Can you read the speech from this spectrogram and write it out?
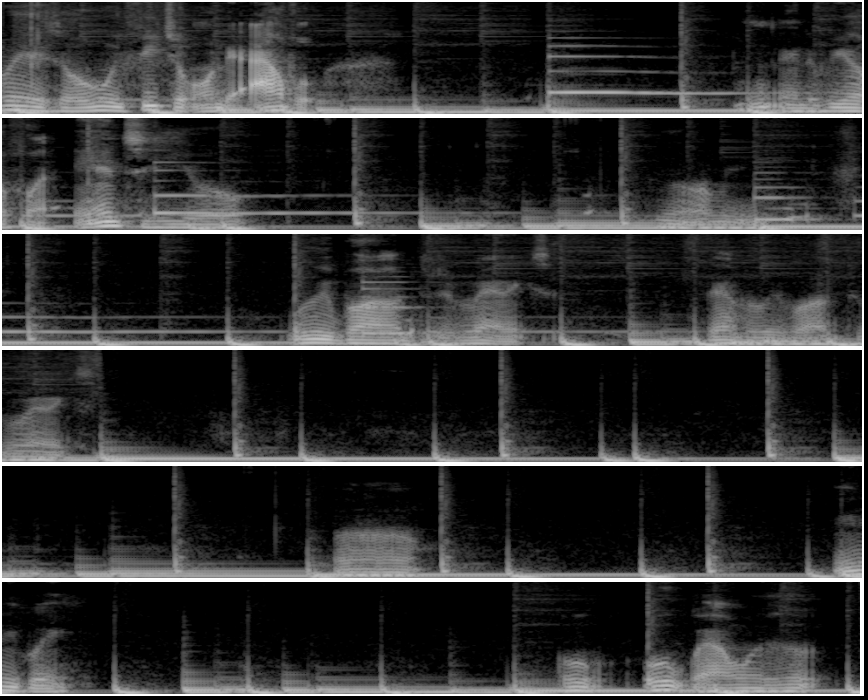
Rey is the only feature on the album. And if you're for anti-hero, you know what I mean, really brought the dramatics. Definitely brought the dramatics. Uh, anyway, oh, oh, that was a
